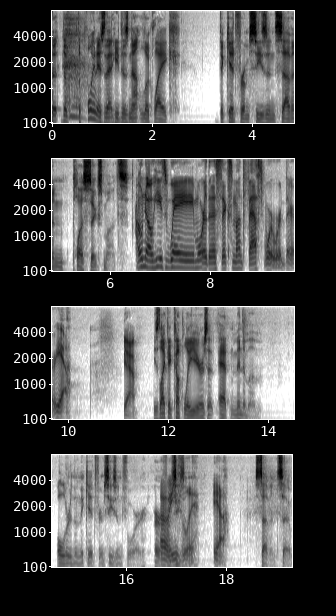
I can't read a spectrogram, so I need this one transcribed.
The, the the point is that he does not look like the kid from season seven plus six months. oh no, he's way more than a six month fast forward there. Yeah. Yeah. He's like a couple of years at, at minimum older than the kid from season four or Oh, from easily. season Yeah. seven. So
